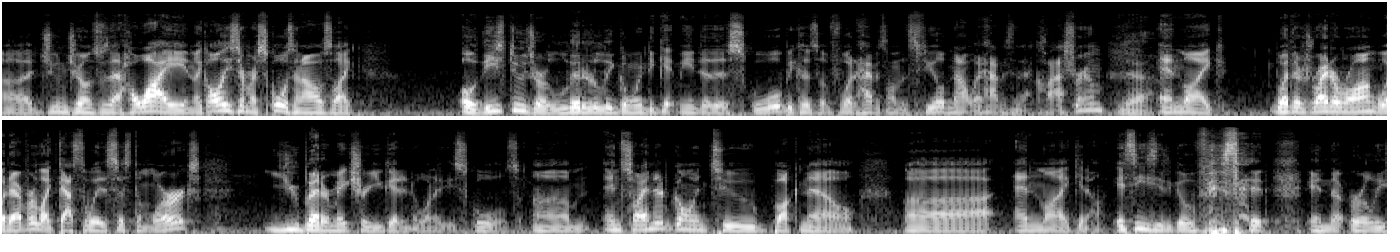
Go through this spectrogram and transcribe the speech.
uh, June Jones was at Hawaii, and like all these different schools. And I was like, oh, these dudes are literally going to get me into this school because of what happens on this field, not what happens in that classroom. Yeah. And like, whether it's right or wrong, whatever, like that's the way the system works. You better make sure you get into one of these schools. Um, and so I ended up going to Bucknell. Uh, and like you know, it's easy to go visit in the early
